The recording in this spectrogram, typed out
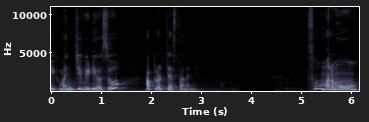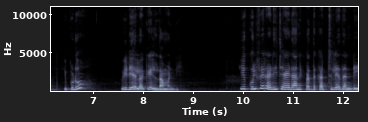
మీకు మంచి వీడియోస్ అప్లోడ్ చేస్తానండి. సో మనము ఇప్పుడు వీడియోలోకి వెళ్దామండి. ఈ కుల్ఫీ రెడీ చేయడానికి పెద్ద ఖర్చు లేదండి.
